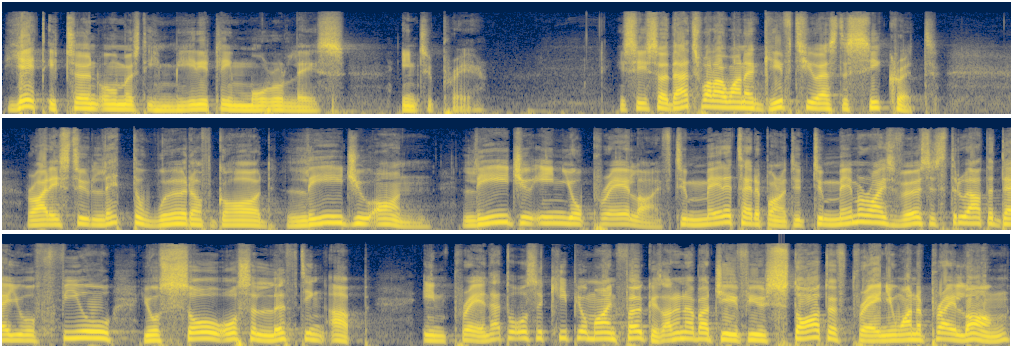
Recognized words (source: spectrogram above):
yet it turned almost immediately more or less into prayer. You see, so that's what I want to give to you as the secret, right? Is to let the Word of God lead you on, lead you in your prayer life, to meditate upon it, to, to memorize verses throughout the day. You will feel your soul also lifting up in prayer. And that will also keep your mind focused. I don't know about you, if you start with prayer and you want to pray long,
